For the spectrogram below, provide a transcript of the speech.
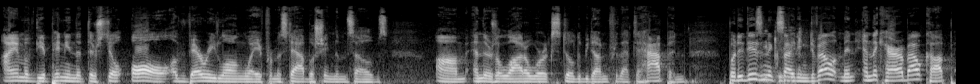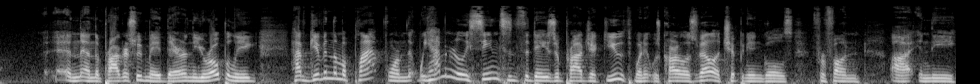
I am of the opinion that they're still all a very long way from establishing themselves, um, and there's a lot of work still to be done for that to happen. But it is an exciting development, and the Carabao Cup and, and the progress we've made there in the Europa League have given them a platform that we haven't really seen since the days of Project Youth when it was Carlos Vela chipping in goals for fun uh, in the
